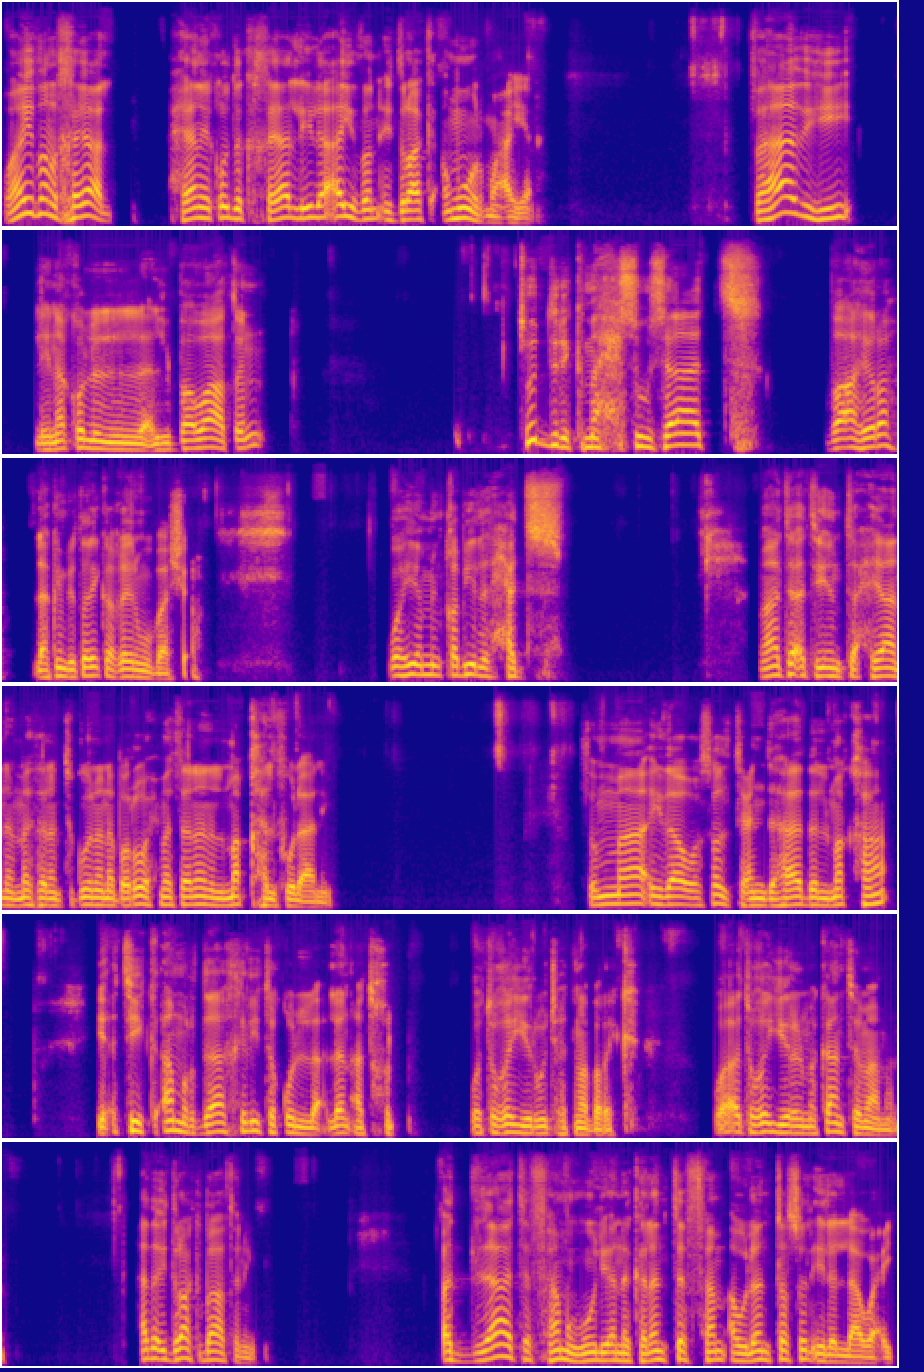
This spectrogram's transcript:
وأيضا الخيال. أحيانا يقودك الخيال إلى أيضا إدراك أمور معينة. فهذه لنقل البواطن تدرك محسوسات ظاهرة لكن بطريقة غير مباشرة وهي من قبيل الحدس. ما تأتي أنت أحيانا مثلا تقول أنا بروح مثلا المقهى الفلاني ثم إذا وصلت عند هذا المقهى يأتيك أمر داخلي تقول لا لن أدخل وتغير وجهة نظرك وتغير المكان تماما. هذا إدراك باطني. قد لا تفهمه لأنك لن تفهم أو لن تصل إلى اللاوعي.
